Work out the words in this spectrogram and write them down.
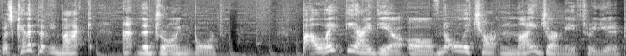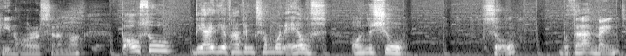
which kind of put me back at the drawing board. But I like the idea of not only charting my journey through European horror cinema, but also the idea of having someone else on the show. So, with that in mind,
